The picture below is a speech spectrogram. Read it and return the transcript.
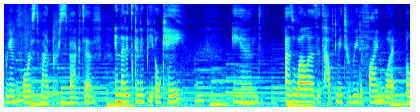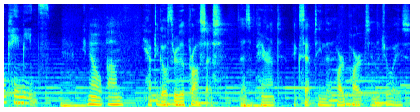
reinforced my perspective in that it's going to be okay. And as well as it's helped me to redefine what okay means. You know, um, you have to go through the process as a parent, accepting the hard parts and the joys.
